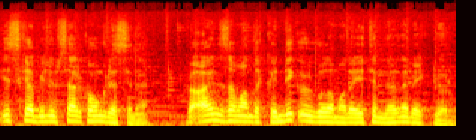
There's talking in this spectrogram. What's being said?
İSKA Bilimsel Kongresi'ne ve aynı zamanda klinik uygulamalı eğitimlerine bekliyorum.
